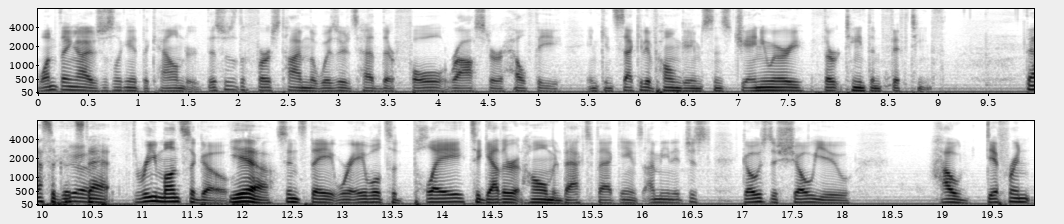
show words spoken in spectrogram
One thing I was just looking at the calendar. This was the first time the Wizards had their full roster healthy in consecutive home games since January 13th and 15th. That's a good Yeah. stat. Three months ago, Yeah. since they were able to play together at home in back-to-back games. I mean, it just goes to show you how different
